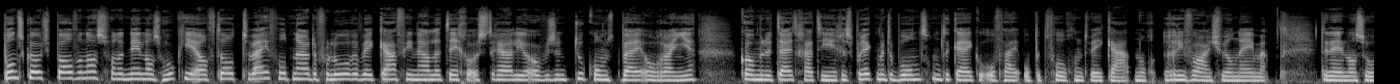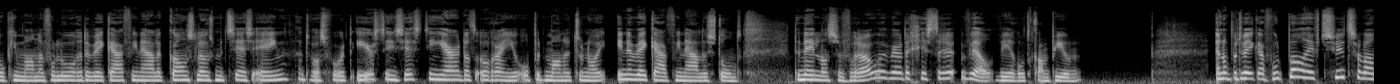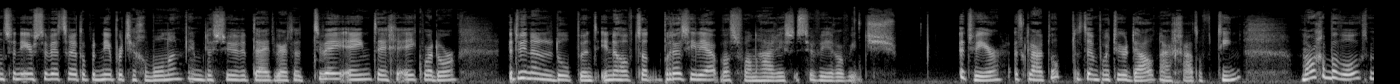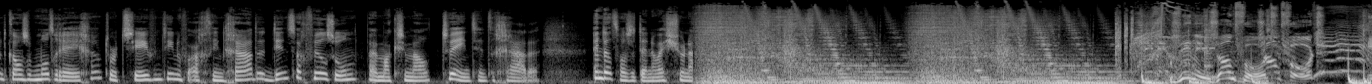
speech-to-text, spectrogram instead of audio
Bondscoach Paul van As van het Nederlands hockeyelftal twijfelt na de verloren WK-finale tegen Australië over zijn toekomst bij Oranje. Komende tijd gaat hij in gesprek met de bond om te kijken of hij op het volgende WK nog revanche wil nemen. De Nederlandse hockeymannen verloren de WK-finale kansloos met 6-1. Het was voor het eerst in 16 jaar dat Oranje op het mannentoernooi in een WK-finale stond. De Nederlandse vrouwen werden gisteren wel wereldkampioen. En op het WK voetbal heeft Zwitserland zijn eerste wedstrijd op het nippertje gewonnen. In blessuretijd werd het 2-1 tegen Ecuador. Het winnende doelpunt in de hoofdstad Brasilia was van Haris Severovic. Het weer, het klaart op, de temperatuur daalt naar een graad of 10. Morgen bewolkt met kans op motregen, tot 17 of 18 graden. Dinsdag veel zon, bij maximaal 22 graden. En dat was het NOS Journaal. Zin in Zandvoort, Zandvoort?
